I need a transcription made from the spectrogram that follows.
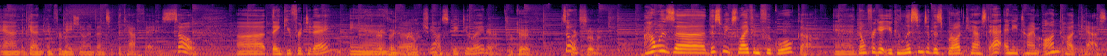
and again, information on events at the cafe. So, uh, thank you for today, and thank you very uh, much, yeah, I'll speak to you later. Okay. So- Thanks so much. How was uh, this week's life in Fukuoka? And don't forget, you can listen to this broadcast at any time on podcast.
